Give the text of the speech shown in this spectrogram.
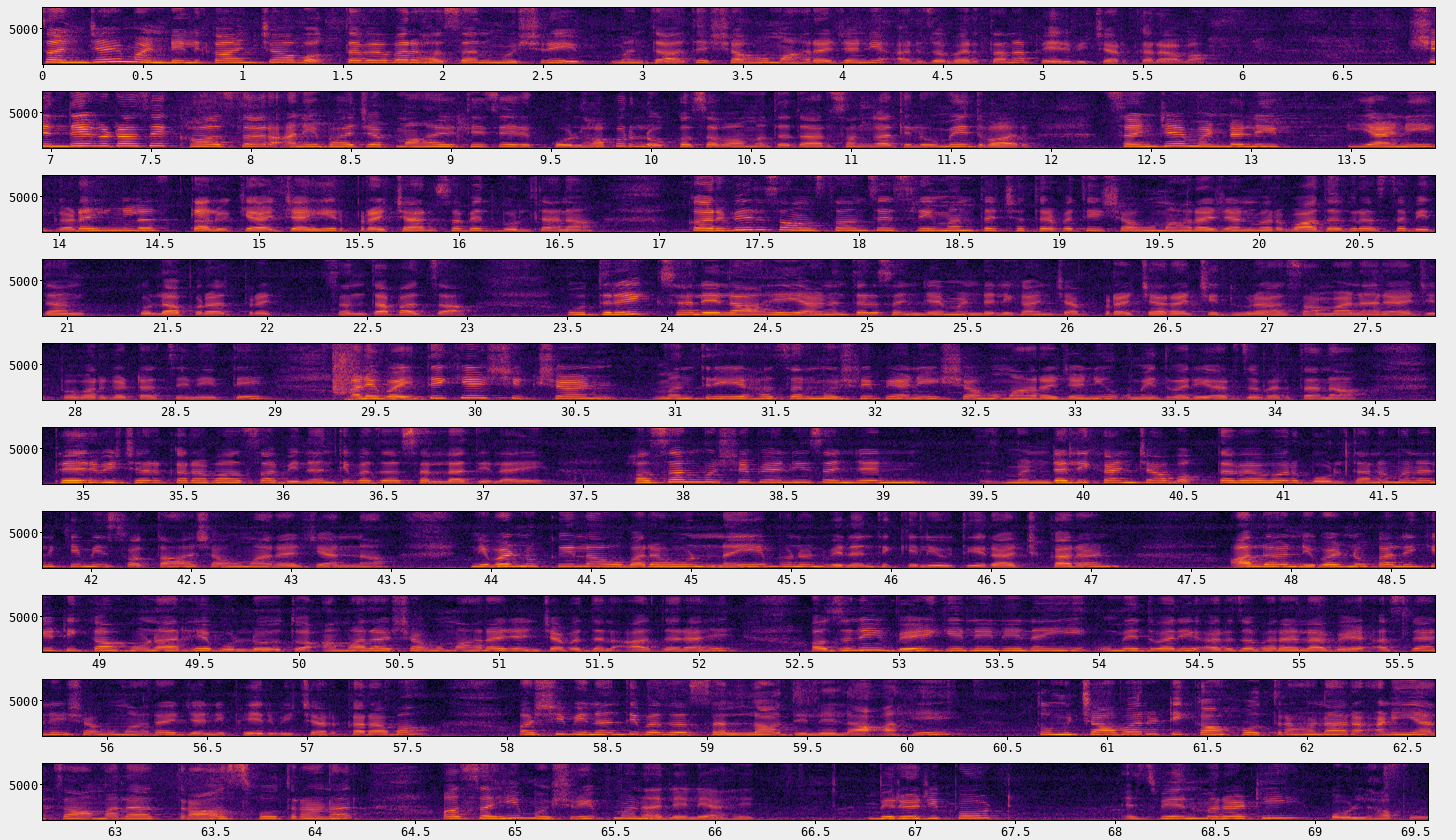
संजय मंडिलकांच्या वक्तव्यावर हसन मुश्रीफ म्हणतात शाहू महाराजांनी अर्ज भरताना फेरविचार करावा. शिंदे गटाचे खासदार आणि भाजप महायुतीचे कोल्हापूर लोकसभा मतदारसंघातील उमेदवार संजय मंडलिक यांनी गडहिंग्लज तालुक्यात जाहीर प्रचार सभेत बोलताना करवीर संस्थांचे श्रीमंत छत्रपती शाहू महाराजांवर वादग्रस्त विधान कोल्हापुरात प्र संतापाचा उद्रेक झालेला आहे. यानंतर संजय मंडलिकांच्या प्रचाराची धुरा सांभाळणारे अजित पवार गटाचे नेते आणि वैद्यकीय शिक्षण मंत्री हसन मुश्रीफ यांनी शाहू महाराजांनी उमेदवारी अर्ज भरताना फेरविचार करावा असा विनंतीबद्दल सल्ला दिला आहे हसन मुश्रीफ यांनी संजय मंडलिकांच्या वक्तव्यावर बोलताना म्हणाले की मी स्वतः शाहू महाराज यांना निवडणुकीला उभं राहून नये म्हणून विनंती केली होती. राजकारण आलं निवडणूक आली की टीका होणार हे बोललो होतो. आम्हाला शाहू महाराज यांच्याबद्दल आदर आहे. अजूनही वेळ गेलेली नाही उमेदवारी अर्ज भरायला वेळ असल्याने शाहू महाराज यांनी फेरविचार करावा अशी विनंतीबद्दल सल्ला दिलेला आहे. तुमच्यावर टीका होत राहणार आणि याचा आम्हाला त्रास होत राहणार असंही मुश्रीफ म्हणालेले आहेत. Bureau report S B N Marathi Kolhapur.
